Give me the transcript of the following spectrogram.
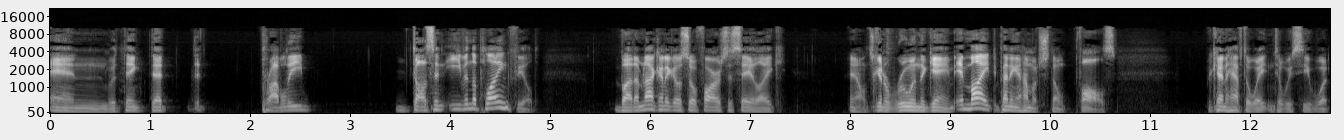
and would think that it probably doesn't even the playing field. But I'm not going to go so far as to say like, you know, it's going to ruin the game. It might, depending on how much snow falls. We kind of have to wait until we see what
